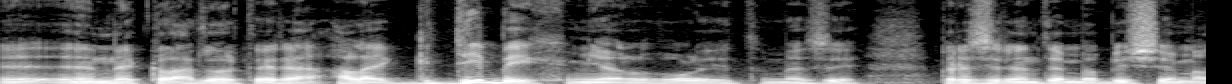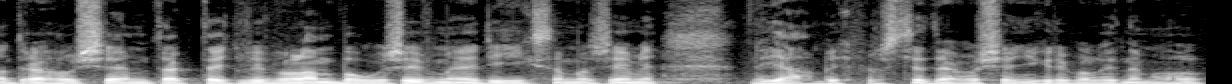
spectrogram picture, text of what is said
eh, nekladl teda, ale kdybych měl volit mezi prezidentem Babišem a Drahošem, tak teď vyvolám bouři v médiích samozřejmě. Já bych prostě Drahoše nikdy volit nemohl.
